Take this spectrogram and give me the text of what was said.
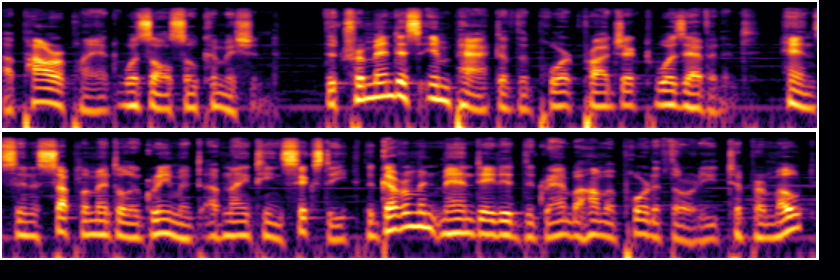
A power plant was also commissioned. The tremendous impact of the port project was evident. Hence, in a supplemental agreement of 1960, the government mandated the Grand Bahama Port Authority to promote,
